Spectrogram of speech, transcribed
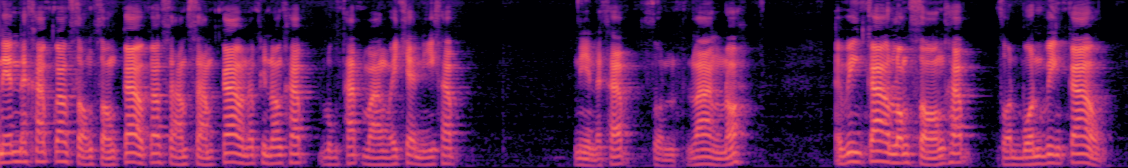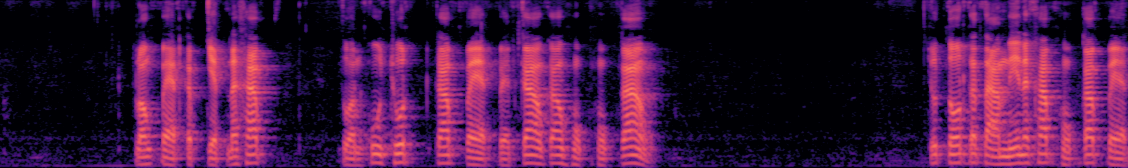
เน้นนะครับเก้าสองสองเก้าเก้าสามสามเก้านะพี่น้องครับ ลุงทัดวางไว้แค่นี้ครับ นี่นะครับ ส่วนล่างเนาะ ให้วิ่งเก้าลองสองครับ ส่วนบนวิ่งเก้า ลองแปดกับเจ็ดนะครับ ส่วนคู่ชุดเก้าแปดแปดเก้าเก้าหกหกเก้าจุดโต๊ดก็ตามนี้นะครับหกเก้าแปด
